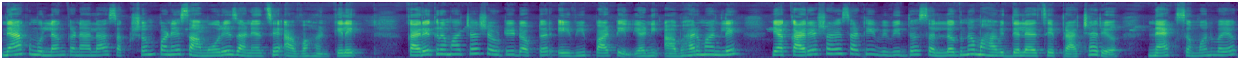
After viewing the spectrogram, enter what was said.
नॅक मूल्यांकनाला सक्षमपणे सामोरे जाण्याचे आवाहन केले. कार्यक्रमाच्या शेवटी डॉक्टर ए व्ही पाटील यांनी आभार मानले. या कार्यशाळेसाठी विविध संलग्न महाविद्यालयाचे प्राचार्य नॅक समन्वयक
